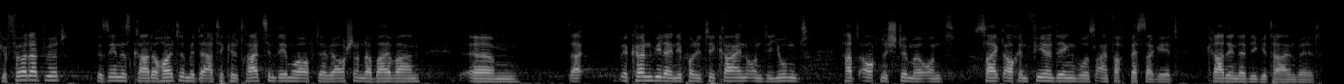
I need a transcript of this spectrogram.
gefördert wird. Wir sehen es gerade heute mit der Artikel 13 Demo, auf der wir auch schon dabei waren. Ähm, da, wir können wieder in die Politik rein und die Jugend hat auch eine Stimme und zeigt auch in vielen Dingen, wo es einfach besser geht, gerade in der digitalen Welt.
